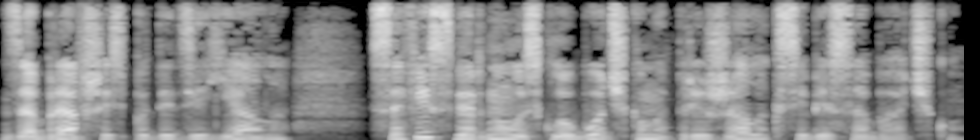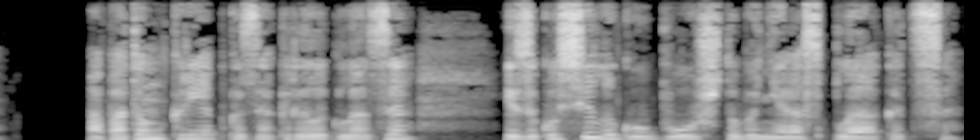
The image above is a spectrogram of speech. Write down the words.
Забравшись под одеяло, Софи свернулась клубочком и прижала к себе собачку. А потом крепко закрыла глаза и закусила губу, чтобы не расплакаться,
